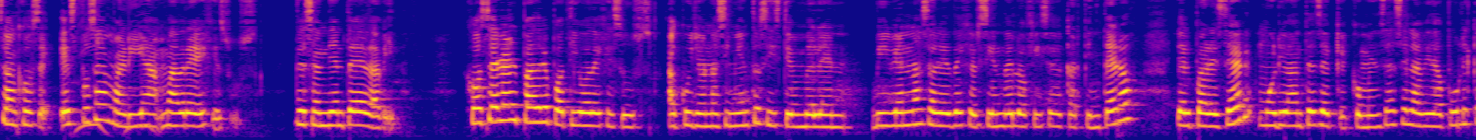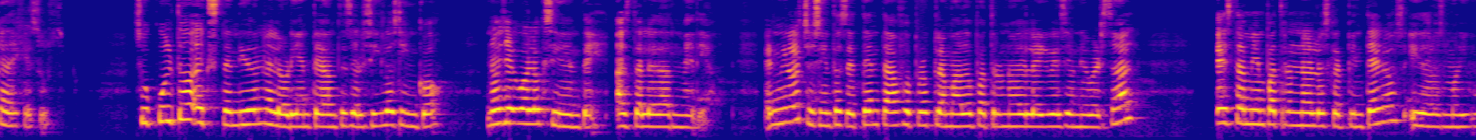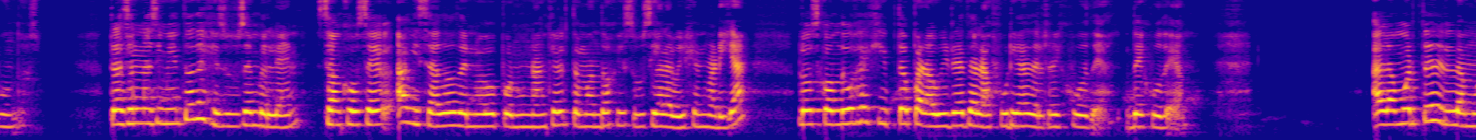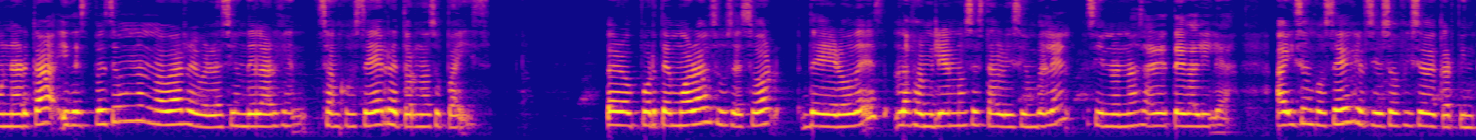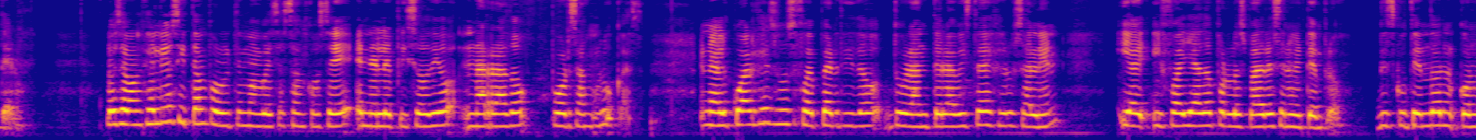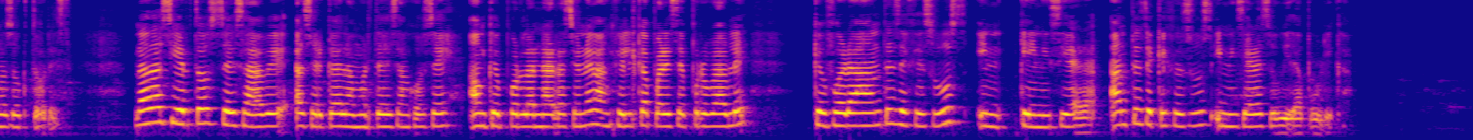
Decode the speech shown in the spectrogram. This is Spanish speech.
San José, esposa de María, madre de Jesús, descendiente de David. José era el padre potivo de Jesús, a cuyo nacimiento asistió en Belén. Vivió en Nazaret ejerciendo el oficio de carpintero y al parecer murió antes de que comenzase la vida pública de Jesús. Su culto, extendido en el Oriente antes del siglo V, no llegó al Occidente hasta la Edad Media. En 1870 fue proclamado patrono de la Iglesia Universal. Es también patrono de los carpinteros y de los moribundos. Tras el nacimiento de Jesús en Belén, San José, avisado de nuevo por un ángel tomando a Jesús y a la Virgen María, los condujo a Egipto para huir de la furia del rey de Judea. A la muerte de la monarca y después de una nueva revelación del ángel, San José retornó a su país. Pero por temor al sucesor de Herodes, la familia no se estableció en Belén, sino en Nazaret de Galilea. Ahí San José ejerció su oficio de carpintero. Los evangelios citan por última vez a San José en el episodio narrado por San Lucas, en el cual Jesús fue perdido durante la vista de Jerusalén y, y fue hallado por los padres en el templo, discutiendo con los doctores. Nada cierto se sabe acerca de la muerte de San José, aunque por la narración evangélica parece probable que fuera antes de Jesús que iniciara, antes de que Jesús iniciara su vida pública.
